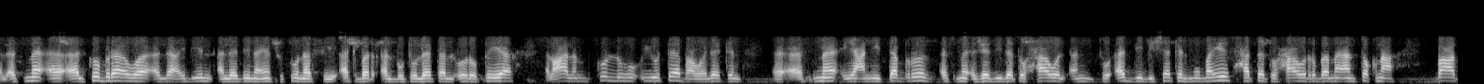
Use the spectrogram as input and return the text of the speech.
الأسماء الكبرى واللاعبين الذين ينشطون في أكبر البطولات الأوروبية العالم كله يتابع ولكن أسماء يعني تبرز أسماء جديدة تحاول أن تؤدي بشكل مميز حتى تحاول ربما أن تقنع بعض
